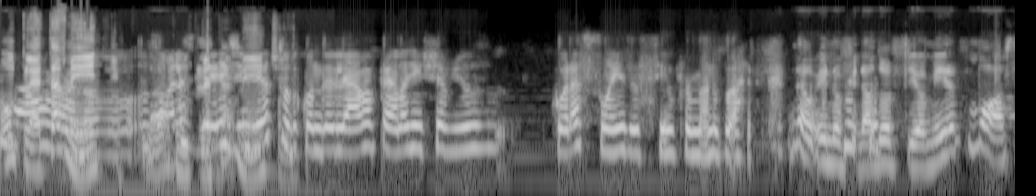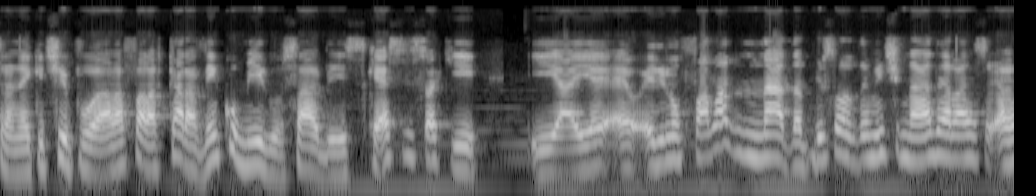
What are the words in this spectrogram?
Completamente. mano. Os Não, olhos dele dizia completamente. tudo. Quando ele olhava pra ela, a gente já viu os corações assim formando os olhos. Não, e no final do filme mostra, né, que tipo, ela fala, cara, vem comigo, sabe? Esquece isso aqui. E aí é- é- ele não fala nada, absolutamente nada, ela, ela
